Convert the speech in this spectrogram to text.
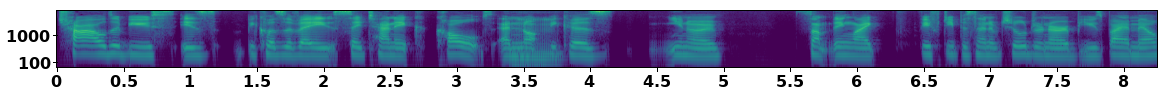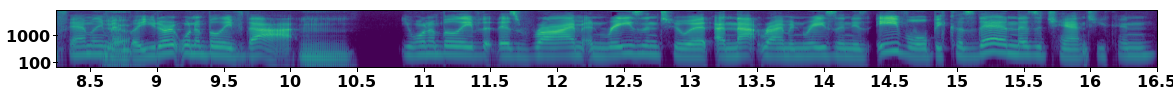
child abuse is because of a satanic cult and not Mhm. because, you know, something like 50% of children are abused by a male family Yeah. member. You don't want to believe that. Mm. You want to believe that there's rhyme and reason to it and that rhyme and reason is evil because then there's a chance you can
